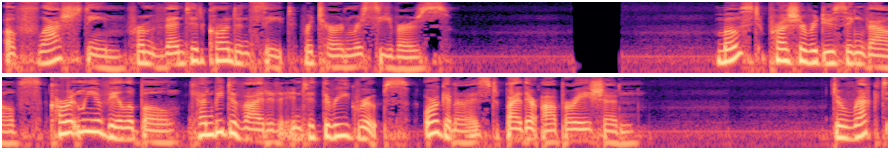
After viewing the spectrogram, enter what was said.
of flash steam from vented condensate return receivers. Most pressure reducing valves currently available can be divided into three groups organized by their operation direct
